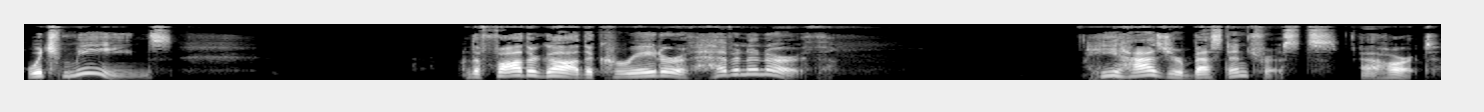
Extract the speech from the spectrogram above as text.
Which means the Father God, the creator of heaven and earth, He has your best interests at heart.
